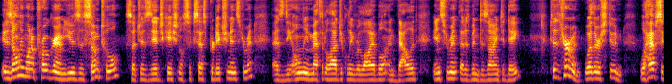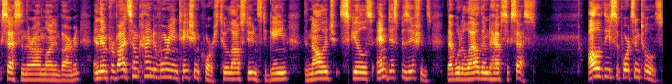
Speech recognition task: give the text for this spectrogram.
It is only when a program uses some tool, such as the Educational Success Prediction Instrument, as the only methodologically reliable and valid instrument that has been designed to date, to determine whether a student will have success in their online environment and then provide some kind of orientation course to allow students to gain the knowledge, skills, and dispositions that would allow them to have success. All of these supports and tools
